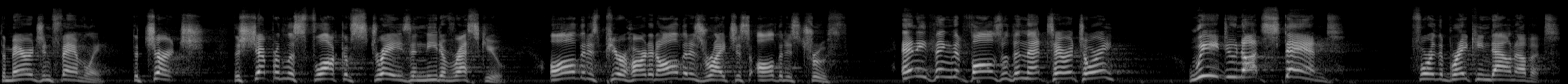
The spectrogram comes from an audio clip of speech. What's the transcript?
the marriage and family, the church, the shepherdless flock of strays in need of rescue, all that is pure hearted, all that is righteous, all that is truth. Anything that falls within that territory, we do not stand for the breaking down of it.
